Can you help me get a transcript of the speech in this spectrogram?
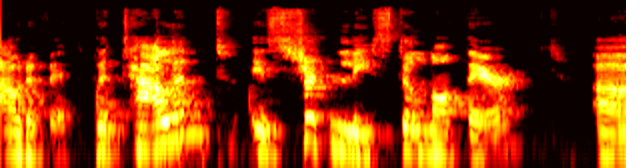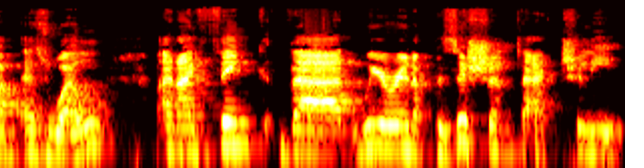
out of it. The talent is certainly still not there uh, as well. And I think that we are in a position to actually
